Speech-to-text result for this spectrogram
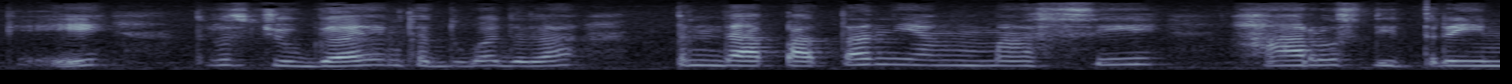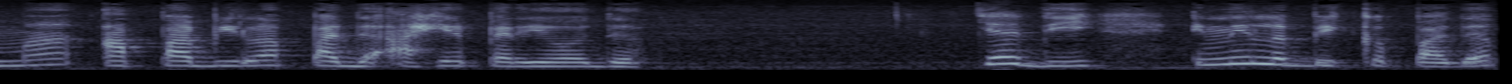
Oke okay? terus juga yang kedua adalah pendapatan yang masih harus diterima apabila pada akhir periode. Jadi ini lebih kepada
